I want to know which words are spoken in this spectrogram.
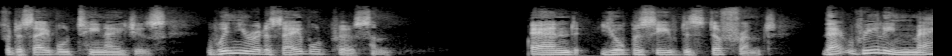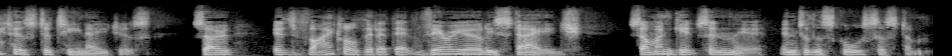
for disabled teenagers. When you're a disabled person and you're perceived as different, that really matters to teenagers. So it's vital that at that very early stage, someone gets in there into the school system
